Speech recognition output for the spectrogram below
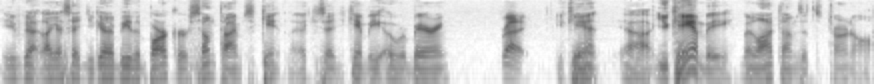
You've got, like I said, you got to be the barker. Sometimes you can't, like you said, you can't be overbearing. right, You can't. Uh, you can be, but a lot of times it's a turnoff.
